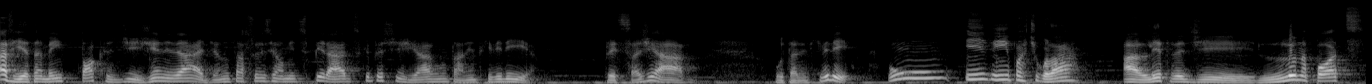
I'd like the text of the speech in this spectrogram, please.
Havia também toques de genialidade, anotações realmente inspiradas que prestigiavam o talento que viria. Pressagiavam o talento que viria. Um item em particular, a letra de Luna Potts,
